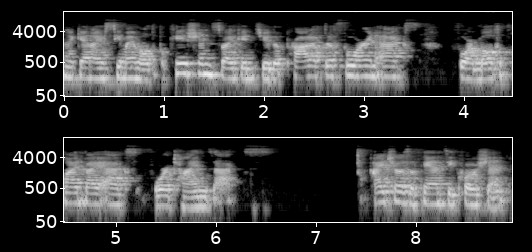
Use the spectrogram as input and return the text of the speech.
And again, I see my multiplication, so I could do the product of 4 and x 4 multiplied by x, 4 times x. I chose a fancy quotient.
